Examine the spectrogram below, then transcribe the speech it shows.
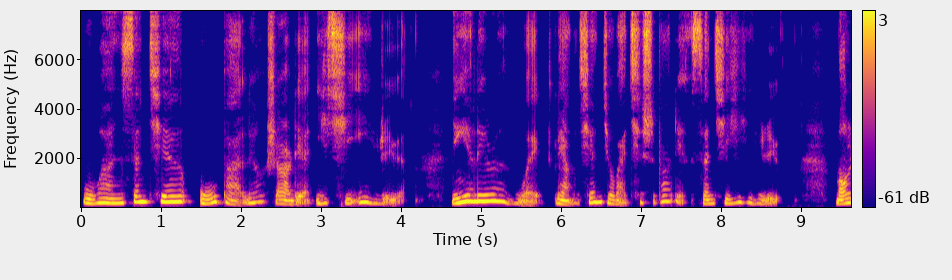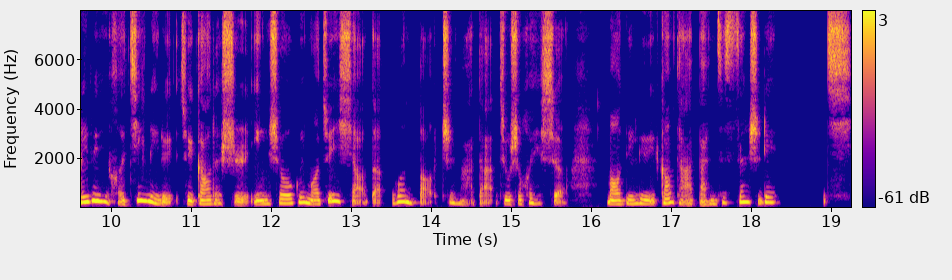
五万三千五百六十二点一七亿日元，营业利润为两千九百七十八点三七亿日元。毛利率和净利率最高的是营收规模最小的万宝智马达株式会社，毛利率高达百分之三十点七，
